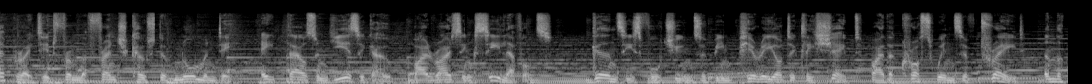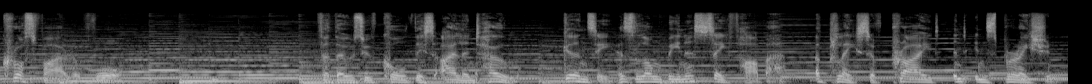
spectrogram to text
Separated from the French coast of Normandy 8,000 years ago by rising sea levels, Guernsey's fortunes have been periodically shaped by the crosswinds of trade and the crossfire of war. For those who've called this island home, Guernsey has long been a safe harbour, a place of pride and inspiration.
